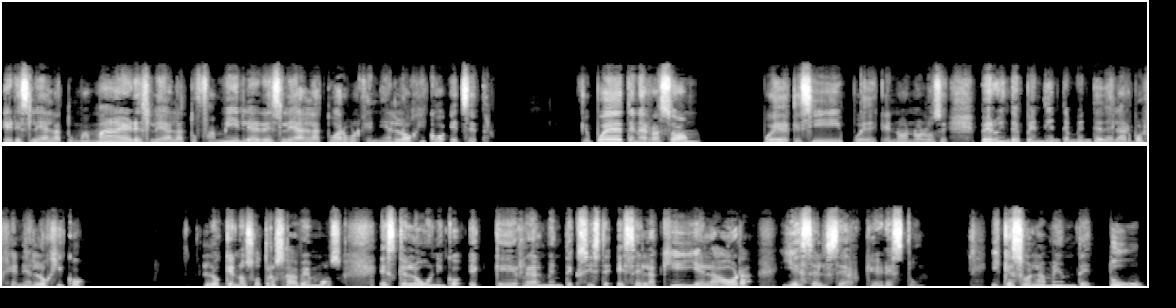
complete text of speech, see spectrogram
eres leal a tu mamá, eres leal a tu familia, eres leal a tu árbol genealógico, etc. Que puede tener razón, puede que sí, puede que no, no lo sé. Pero independientemente del árbol genealógico, lo que nosotros sabemos es que lo único eh, que realmente existe es el aquí y el ahora y es el ser que eres tú. Y que solamente tú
